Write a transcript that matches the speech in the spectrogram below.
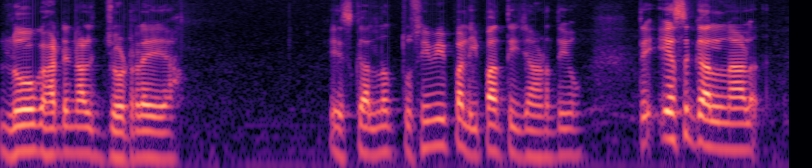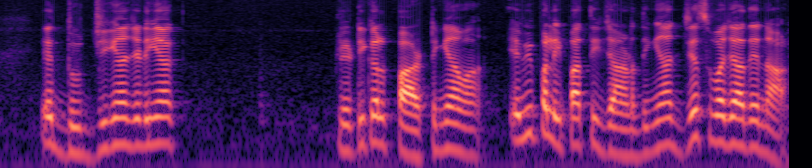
ਲੋਕ ਸਾਡੇ ਨਾਲ ਜੁੜ ਰਹੇ ਆ। ਇਸ ਗੱਲ ਨੂੰ ਤੁਸੀਂ ਵੀ ਭਲੀ ਭਾਂਤੀ ਜਾਣਦੇ ਹੋ। ਤੇ ਇਸ ਗੱਲ ਨਾਲ ਇਹ ਦੂਜੀਆਂ ਜਿਹੜੀਆਂ ਪੋਲੀਟੀਕਲ ਪਾਰਟੀਆਂ ਵਾ ਇਹ ਵੀ ਭਲੀ ਭਾਂਤੀ ਜਾਣਦੀਆਂ ਜਿਸ ਵਜ੍ਹਾ ਦੇ ਨਾਲ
